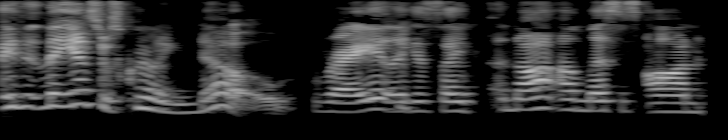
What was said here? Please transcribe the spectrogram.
The answer is clearly no, right? Like, it's like not unless it's on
